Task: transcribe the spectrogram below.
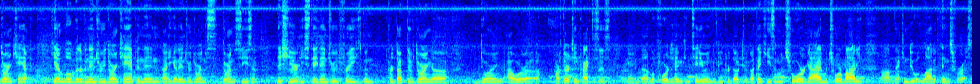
during camp. He had a little bit of an injury during camp, and then uh, he got injured during the during the season. This year, he stayed injury free. He's been productive during uh, during our uh, our 13 practices, and uh, look forward to him continuing to be productive. I think he's a mature guy, mature body um, that can do a lot of things for us.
